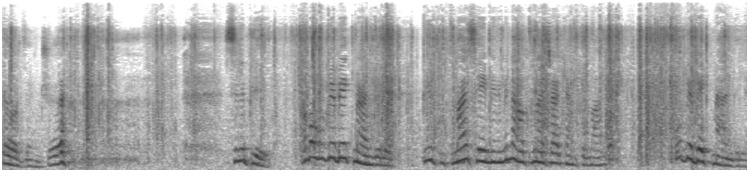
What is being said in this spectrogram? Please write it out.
Dördüncü. Sleepy. Ama bu bebek mendili. Büyük ihtimal Seymen'imin altını açarken kullandım. Bu bebek mendili.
